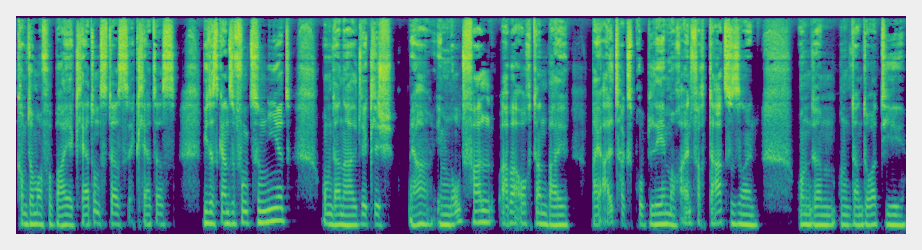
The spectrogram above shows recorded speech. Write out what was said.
kommt doch mal vorbei, erklärt uns das, erklärt das, wie das Ganze funktioniert, um dann halt wirklich ja im Notfall, aber auch dann bei bei Alltagsproblemen auch einfach da zu sein und, ähm, und dann dort die,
